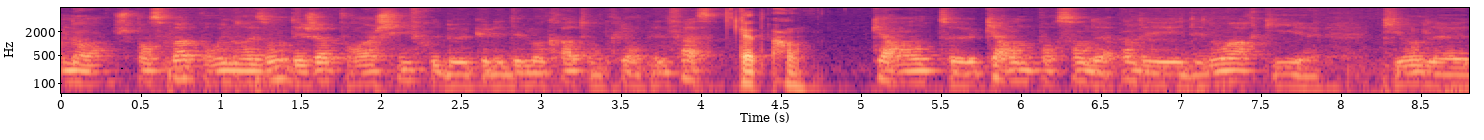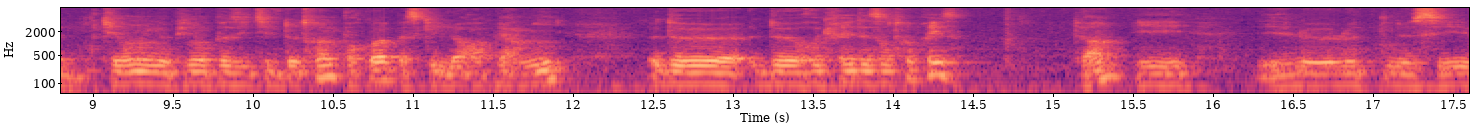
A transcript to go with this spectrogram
Non, je pense pas pour une raison. Déjà pour un chiffre de, que les démocrates ont pris en pleine face. 4-1. 40, 40% des, des, Noirs qui, qui, ont de qui ont une opinion positive de Trump. Pourquoi? Parce qu'il leur a permis de, de recréer des entreprises. Tu vois? Et, le, le, c'est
